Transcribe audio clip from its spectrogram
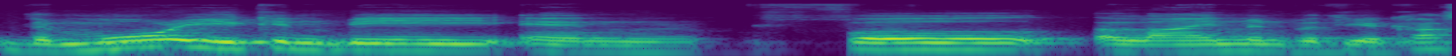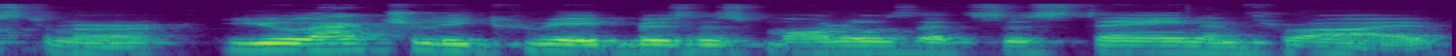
the more you can be in full alignment with your customer you'll actually create business models that sustain and thrive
